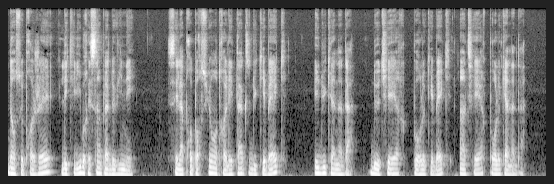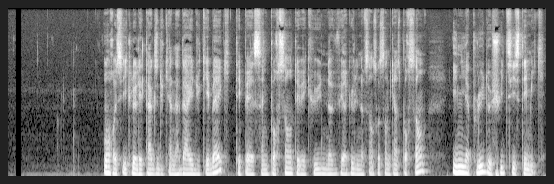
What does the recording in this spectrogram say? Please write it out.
Dans ce projet, l'équilibre est simple à deviner. C'est la proportion entre les taxes du Québec et du Canada. Deux tiers pour le Québec, un tiers pour le Canada. On recycle les taxes du Canada et du Québec, TPS 5%, TVQ 9,975%, il n'y a plus de fuite systémique.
